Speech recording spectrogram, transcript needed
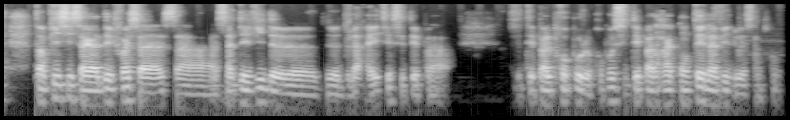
tant pis si ça des fois ça ça, ça dévie de, de, de la réalité. C'était pas c'était pas le propos. Le propos c'était pas de raconter la vie de Louis Armstrong.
